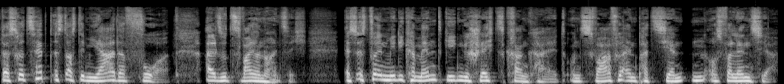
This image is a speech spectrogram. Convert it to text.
Das Rezept ist aus dem Jahr davor, also 92. Es ist für ein Medikament gegen Geschlechtskrankheit, und zwar für einen Patienten aus Valencia.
